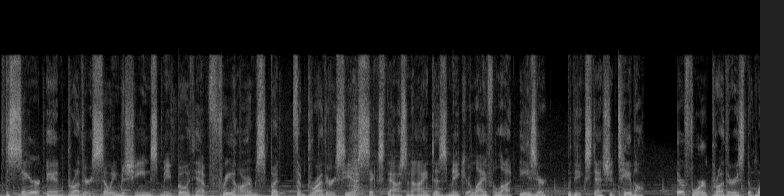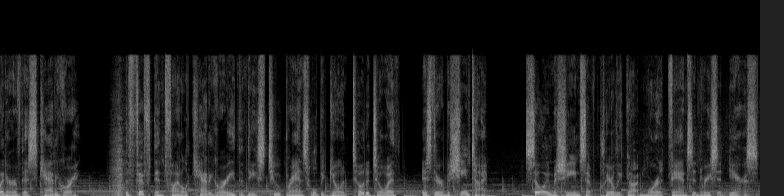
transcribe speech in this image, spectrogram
the Singer and Brother sewing machines may both have free arms, but the Brother CS6000i does make your life a lot easier with the extension table. Therefore, Brother is the winner of this category. The fifth and final category that these two brands will be going toe-to-toe -to -toe with is their machine type. Sewing machines have clearly gotten more advanced in recent years,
